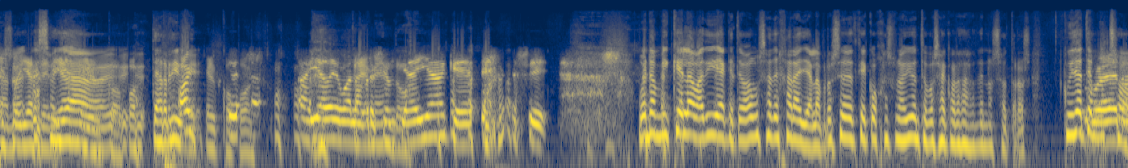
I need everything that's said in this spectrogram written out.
eso ya sería el eh, terrible. el copón. Ahí da igual la presión que haya, que sí. Bueno, Miquel Abadía, que te vamos a dejar allá. La próxima vez que coges un avión te vas a acordar de nosotros. Cuídate mucho,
